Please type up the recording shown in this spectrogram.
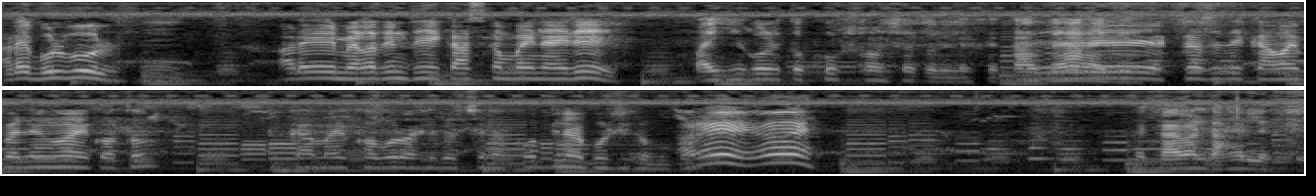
আরে বুলবুল। আরে মেলা দিন থেকে কাজ কামাই নাই রে। পাইকি করে তো খুব সমস্যা চলে গেছে কাজ দেখা হয় এ, একটা যদি কামাই পাইলেন হয় কত? কামাই খবর আসি যাচ্ছে না। কতদিন আর বসে খাব? আরে ওই। কারণ ডাহাই লেগছে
